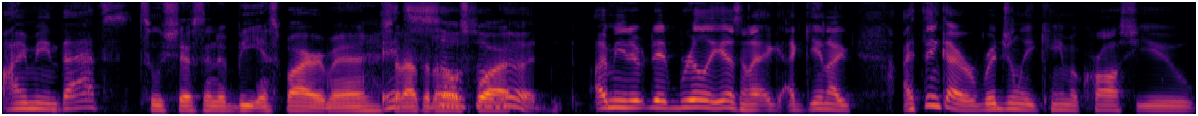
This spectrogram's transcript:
I mean, that's Two chefs in the beat inspired, man. Shout out to the so, whole squad. So good. I mean, it, it really is. And I, again, I I think I originally came across you.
